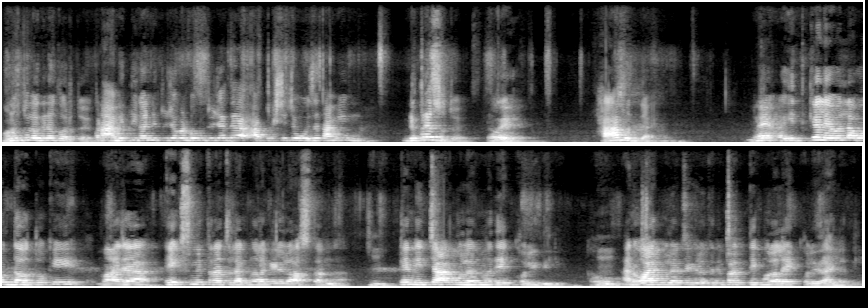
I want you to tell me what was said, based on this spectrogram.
म्हणून तू लग्न करतोय. पण आम्ही तिघांनी तुझ्याकडे बघून तुझ्या त्या अपेक्षेच्या ओझ्यात आम्ही डिप्रेस होतोय. हा मुद्दा आहे. नाही इतक्या लेवलला मुद्दा होतो की माझ्या एक्स मित्राच्या लग्नाला गेलेलो असताना. त्यांनी चार मुलांमध्ये एक खोली दिली. हो. आणि वाय मुलाच्या गेलो त्यांनी प्रत्येक मुलाला एक खोली राहायला दिली.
